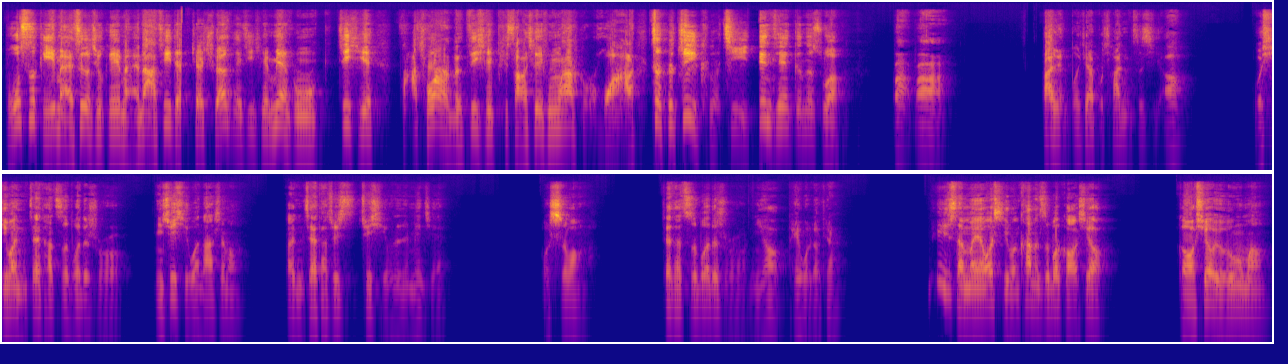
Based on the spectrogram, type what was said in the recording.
不是给买这就给买那，这点钱全给这些面工、这些炸串的、这些掌蟹平拉手花了，这是最可气。天天跟他说，宝宝。大远播间不差你自己啊！我希望你在他直播的时候，你最喜欢他是吗？但你在他最最喜欢的人面前，我失望了。在他直播的时候，你要陪我聊天。为什么呀？我喜欢看他直播搞笑，搞笑有用吗？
